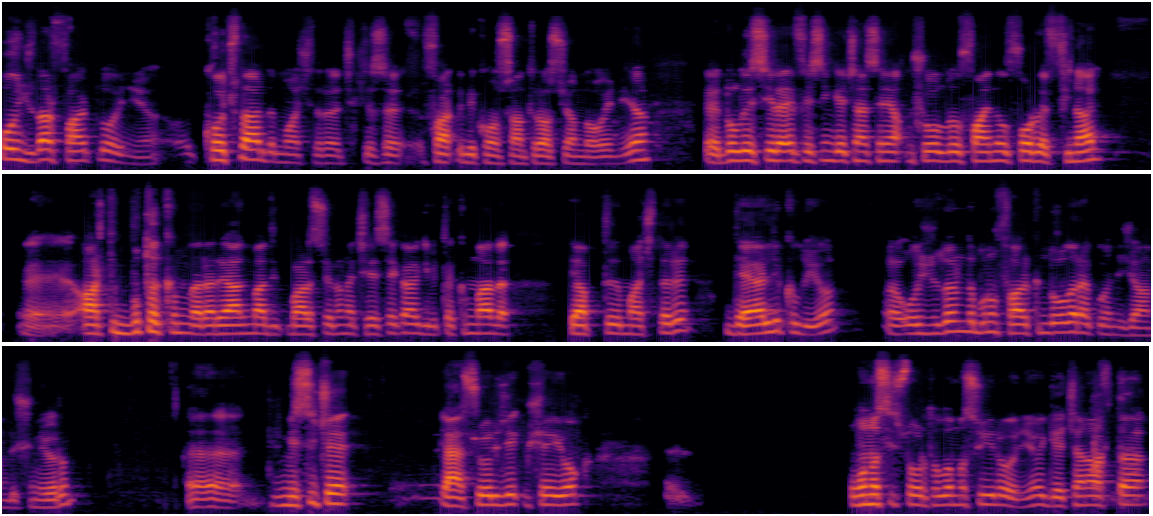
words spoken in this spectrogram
oyuncular farklı oynuyor. Koçlar da maçları açıkçası farklı bir konsantrasyonla oynuyor. E, dolayısıyla Efes'in geçen sene yapmış olduğu Final Four ve final e, artık bu takımlara Real Madrid, Barcelona, CSKA gibi takımlarla yaptığı maçları değerli kılıyor. E, oyuncuların da bunun farkında olarak oynayacağını düşünüyorum. E, Misic'e yani söyleyecek bir şey yok. 10 asist ortalamasıyla oynuyor. Geçen hafta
